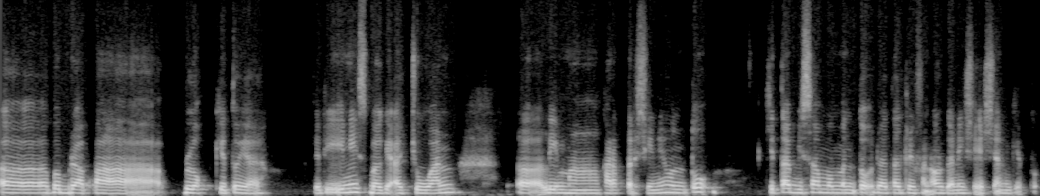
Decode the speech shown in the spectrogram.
uh, beberapa blok gitu ya. Jadi ini sebagai acuan uh, lima karakter sini untuk kita bisa membentuk data driven organization gitu.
